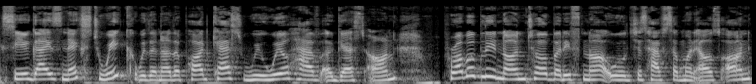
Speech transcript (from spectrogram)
see you guys next week with another podcast. We will have a guest on. Probably Nanto, but if not, we'll just have someone else on.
